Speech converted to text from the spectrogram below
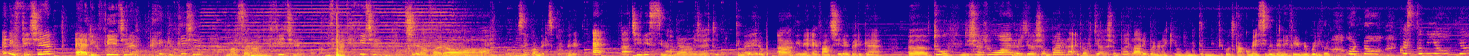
È difficile? È difficile? È difficile, ma sarà difficile, sarà difficile, ce la farò. Sono qua per rispondere. È facilissimo, me l'hanno già detto tutti, ma è vero. Alla fine è facile perché Uh, tu dici la tua, allora ti lasciano parlare, i prof ti lasciano parlare, poi non è che io devo mettere in difficoltà come si vede nei film e poi dicono Oh no, questo mi odia,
